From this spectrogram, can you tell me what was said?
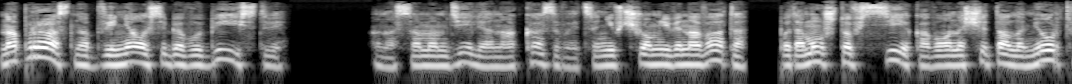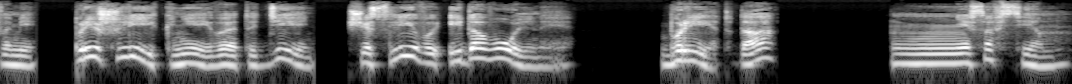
напрасно обвиняла себя в убийстве. А на самом деле она, оказывается, ни в чем не виновата, потому что все, кого она считала мертвыми, пришли к ней в этот день, счастливы и довольные. Бред, да? Не совсем,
